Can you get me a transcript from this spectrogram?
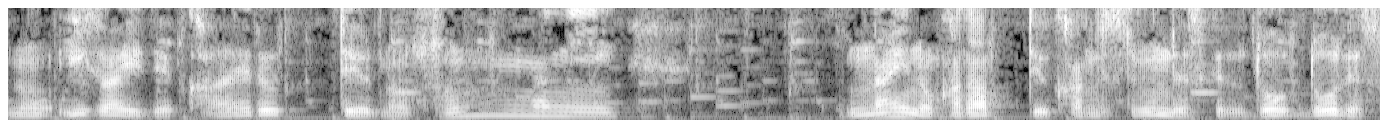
の以外で変えるっていうの、そんなにないのかなっていう感じするんですけど、どうどうです？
